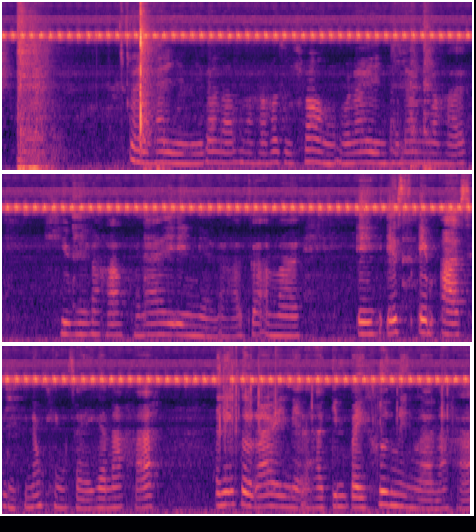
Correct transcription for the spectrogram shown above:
สวัสดีค่ะยินดีต้อนรับนะคะเข้าสู่ช่องมาได้เองที่นั่นนะคะคลิปนี้นะคะมาได้เองเนี่ยนะคะ จะเอามา ASMR สิ่งกินน้ำแข็งใสกันนะคะ อันนี้คือได้เองเนี่ยนะคะ กินไปครึ่งหนึ่งแล้วนะคะ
